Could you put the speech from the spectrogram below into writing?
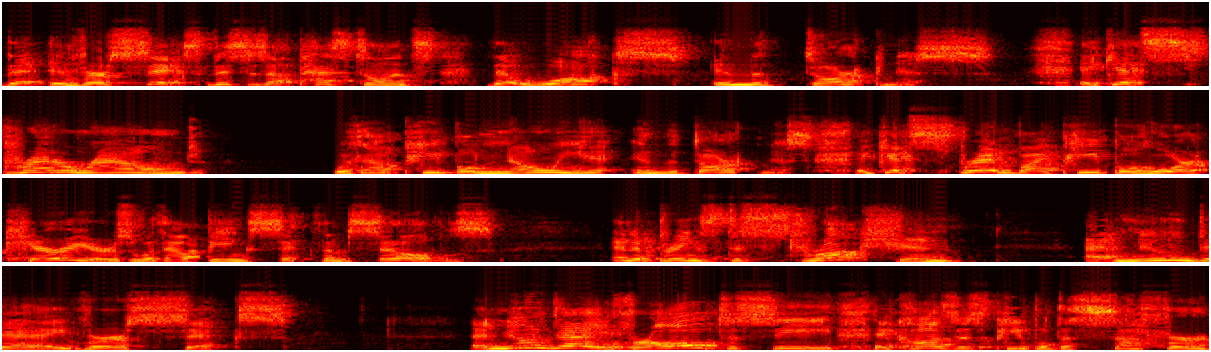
that in verse 6 this is a pestilence that walks in the darkness. It gets spread around without people knowing it in the darkness. It gets spread by people who are carriers without being sick themselves. And it brings destruction at noonday, verse 6. At noonday, for all to see, it causes people to suffer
